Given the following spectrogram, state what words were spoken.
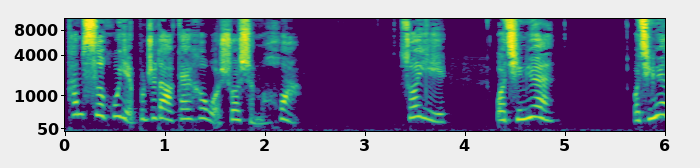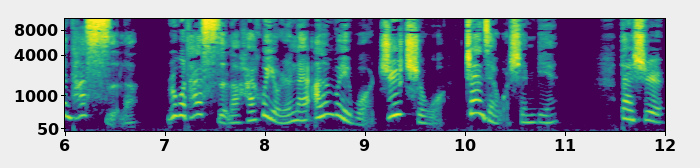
他们似乎也不知道该和我说什么话。所以，我情愿，我情愿他死了。如果他死了，还会有人来安慰我、支持我、站在我身边。但是，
